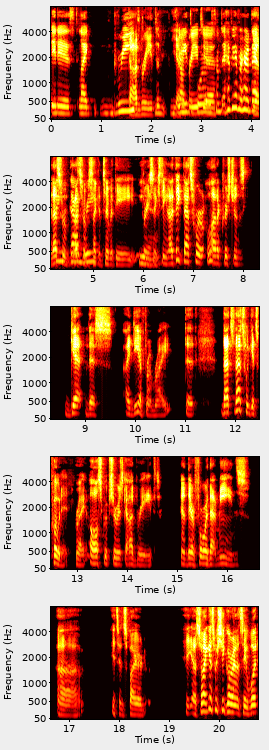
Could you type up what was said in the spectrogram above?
it is like breathe God breathed. the Yeah. God breathed breathed, word or yeah. something. Have you ever heard that? yeah, that's thing, from God that's from? Second Timothy Yeah. three sixteen. I think that's where a lot of Christians get this idea from, right? That that's that's what gets quoted, right? All Scripture is God breathed, and therefore that means uh, it's inspired. Yeah, so I guess we should go around and say what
